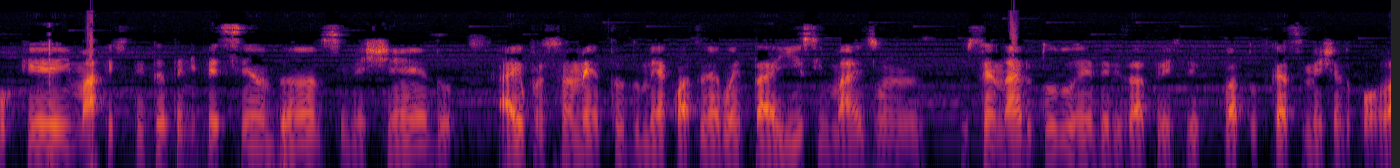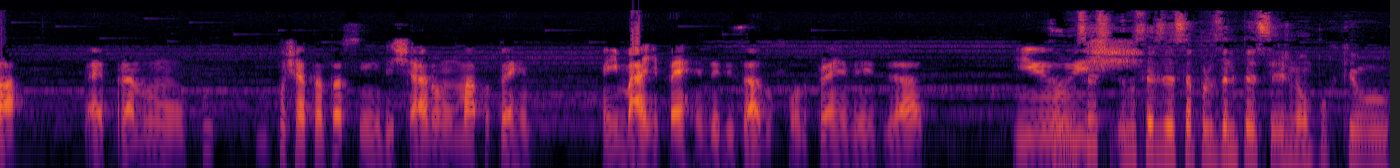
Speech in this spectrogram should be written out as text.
porque em marketing tem tanto NPC andando, se mexendo, aí o processamento do 64 não ia aguentar isso, e mais um, um cenário todo renderizado 3D pra tu ficar se mexendo por lá. Aí pra não, não puxar tanto assim, deixaram o mapa pré a imagem pré-renderizada, o fundo pré-renderizado. E Eu não, os... sei, eu não sei dizer se é pelos NPCs não, porque o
